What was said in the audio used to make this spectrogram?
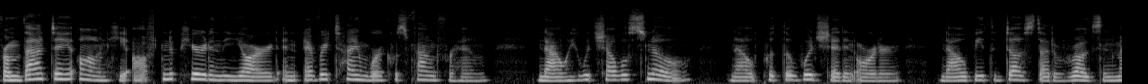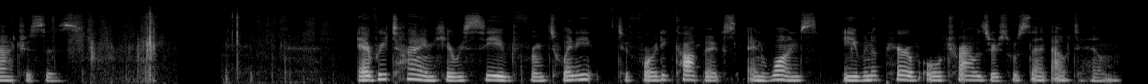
From that day on, he often appeared in the yard, and every time work was found for him. Now he would shovel snow, now put the woodshed in order, now beat the dust out of rugs and mattresses. Every time he received from 20 to 40 kopecks, and once even a pair of old trousers was sent out to him.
